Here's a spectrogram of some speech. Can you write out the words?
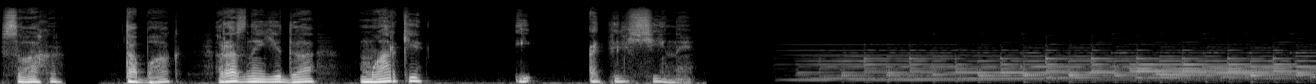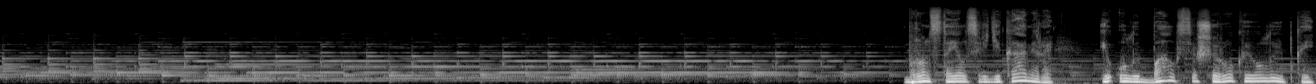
сахар, табак, разная еда, марки апельсины. Брон стоял среди камеры и улыбался широкой улыбкой,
